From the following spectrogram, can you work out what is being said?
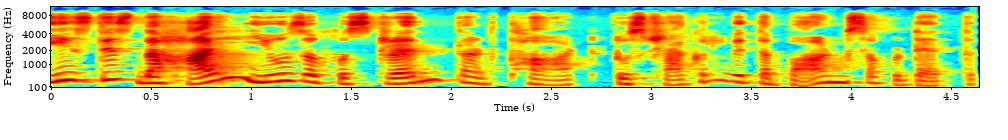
is this the high use of strength and thought to struggle with the bonds of death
